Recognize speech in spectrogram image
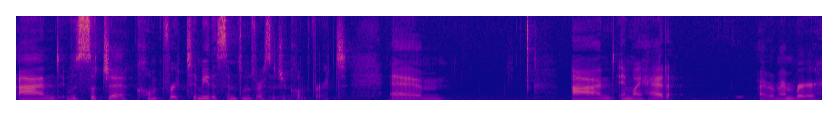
And it was such a comfort to me. The symptoms were such a comfort. Um, and in my head, I remember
